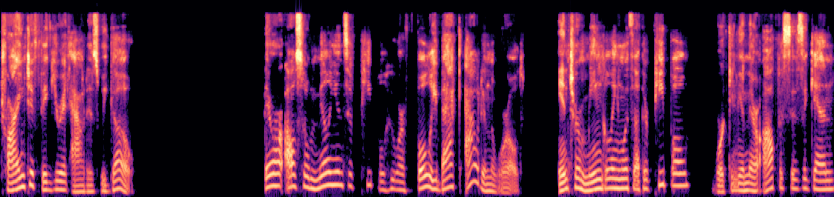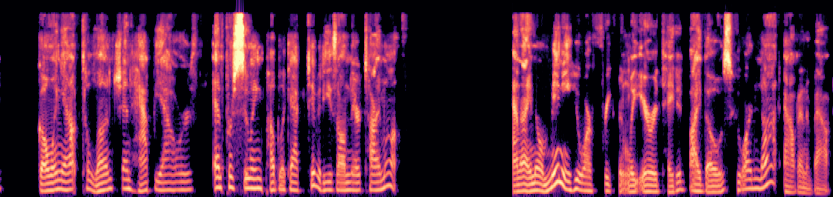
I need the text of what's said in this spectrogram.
trying to figure it out as we go. There are also millions of people who are fully back out in the world, intermingling with other people, working in their offices again, going out to lunch and happy hours, and pursuing public activities on their time off. And I know many who are frequently irritated by those who are not out and about,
